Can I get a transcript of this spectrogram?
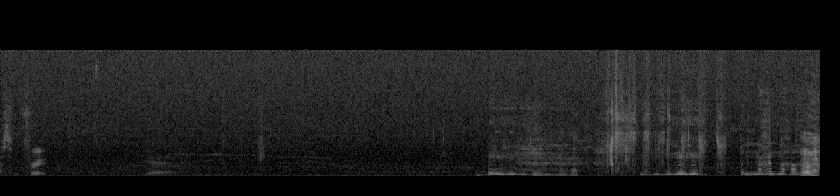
Buy some fruit? Banana.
